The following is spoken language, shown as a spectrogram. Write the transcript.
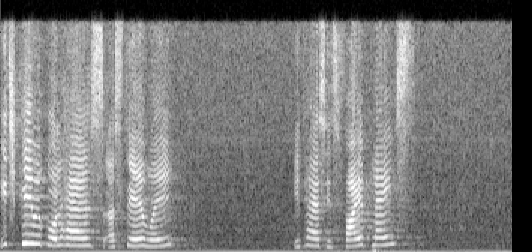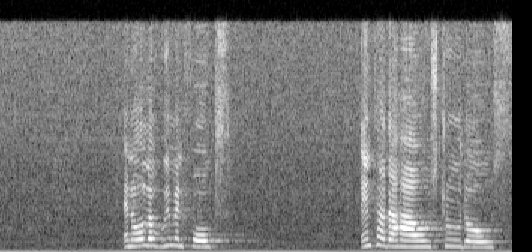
Each cubicle has a stairway. It has its fireplace. And all the women folks enter the house through those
